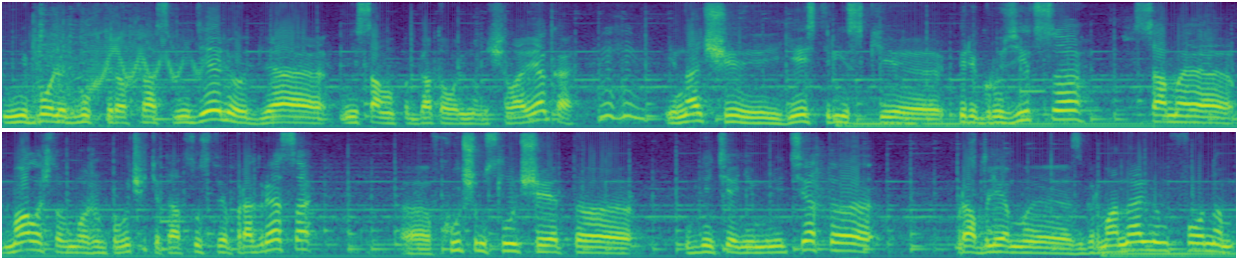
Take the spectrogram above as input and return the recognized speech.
не более двух-трех раз в неделю для не самого подготовленного человека, иначе есть риски перегрузиться. Самое малое, что мы можем получить, это отсутствие прогресса. Э, в худшем случае это угнетение иммунитета, проблемы с гормональным фоном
